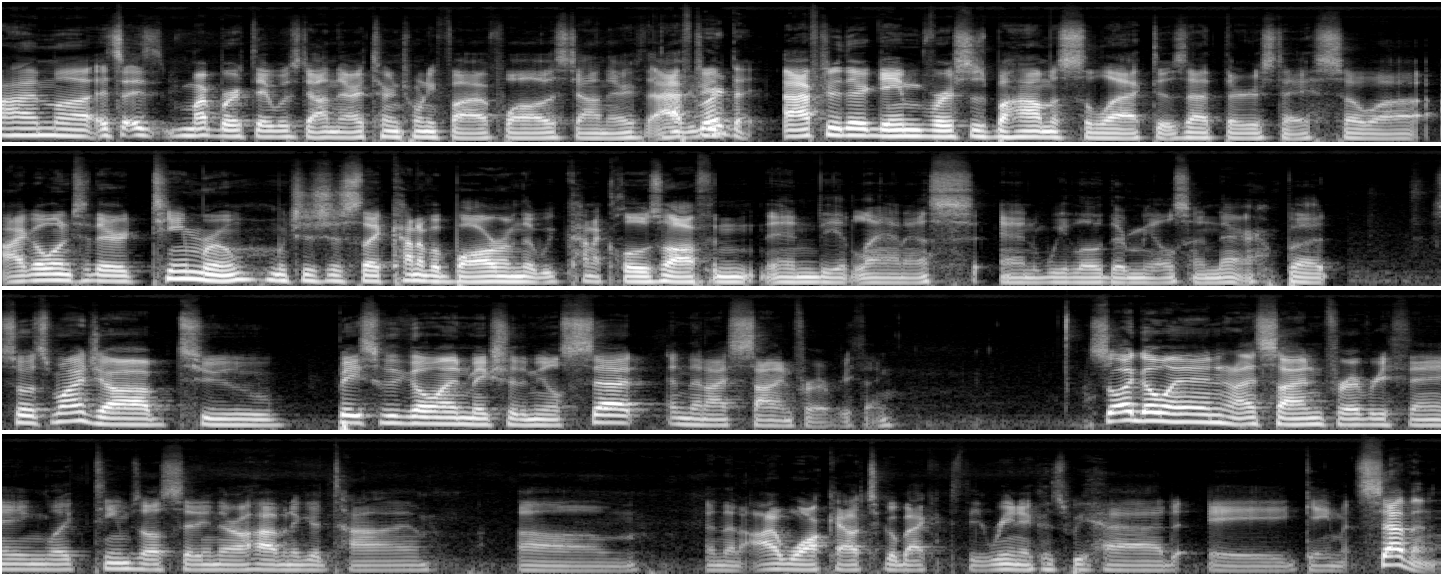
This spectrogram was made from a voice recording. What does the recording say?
I'm uh it's, it's my birthday was down there. I turned 25 while I was down there. After after their game versus Bahamas Select, it was that Thursday. So uh I go into their team room, which is just like kind of a ballroom that we kind of close off in in the Atlantis and we load their meals in there. But so it's my job to basically go in, make sure the meal's set, and then I sign for everything. So I go in and I sign for everything. Like teams all sitting there, all having a good time. Um, and then I walk out to go back into the arena because we had a game at seven.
